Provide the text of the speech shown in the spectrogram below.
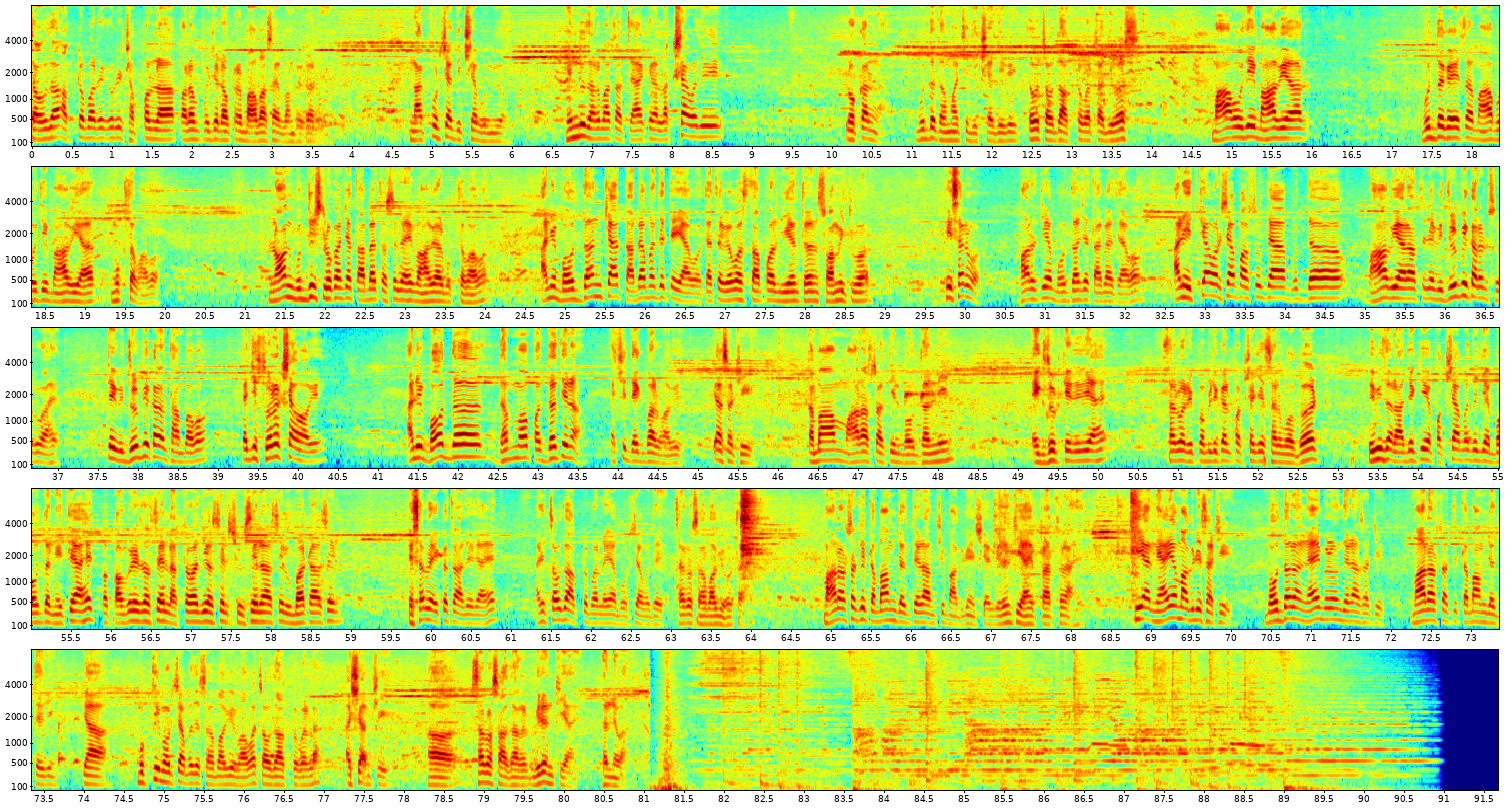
चौदा ऑक्टोबर एकोणीसशे छप्पनला परमपूज्य डॉक्टर बाबासाहेब आंबेडकर नागपूरच्या दीक्षाभूमीवर हिंदू धर्माचा त्याग केला. लक्षावधी लोकांना बुद्ध धर्माची दीक्षा दिली. तो चौदा ऑक्टोबरचा दिवस. महाबोधी महाविहार बुद्धगयेचा महाबोधी महाविहार मुक्त व्हावं. नॉन बुद्धिस्ट लोकांच्या ताब्यात असलेलं हे महाविहार मुक्त व्हावं. आणि बौद्धांच्या ताब्यामध्ये ते यावं. त्याचं व्यवस्थापन नियंत्रण स्वामित्व हे सर्व भारतीय बौद्धांच्या ताब्यात यावं. आणि इतक्या वर्षापासून त्या बुद्ध महाविहाराचं जे विद्रुपीकरण सुरू आहे ते विद्रुपीकरण थांबावं त्याची सुरक्षा व्हावी आणि बौद्ध धम्म पद्धतीनं त्याची देखभाल व्हावी यासाठी तमाम महाराष्ट्रातील बौद्धांनी एकजूट केलेली आहे. सर्व रिपब्लिकन पक्षाचे सर्व गट विविध राजकीय पक्षामध्ये जे बौद्ध नेते आहेत प काँग्रेस असेल राष्ट्रवादी असेल शिवसेना असेल उभाटा असेल हे सर्व एकत्र आलेले आहेत आणि चौदा ऑक्टोबरला या मोर्चामध्ये सर्व सहभागी होत आहेत. महाराष्ट्रातील तमाम जनतेला आमची मागणी अशी आहे विनंती आहे प्रार्थना आहे की या न्याय मागणीसाठी बौद्धाला न्याय मिळवून देण्यासाठी महाराष्ट्रातील तमाम जनतेने या मुक्ती मोर्चामध्ये सहभागी व्हावा चौदा ऑक्टोबरला अशी आमची सर्वसाधारण विनंती आहे. धन्यवाद.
